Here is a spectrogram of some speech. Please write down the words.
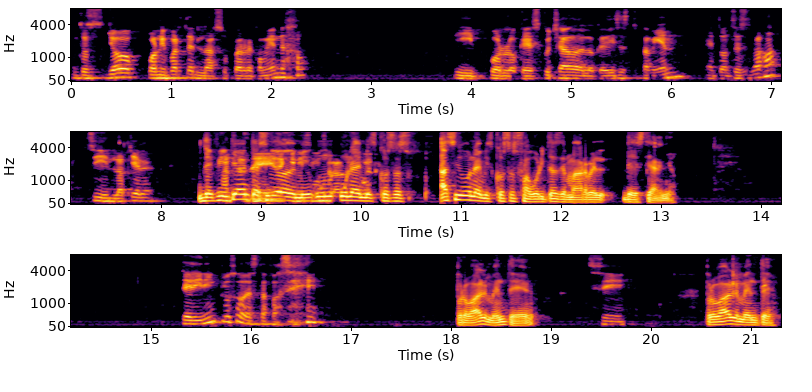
Entonces yo por mi parte la super recomiendo. Y por lo que he escuchado de lo que dices tú también, entonces, ajá, si lo quiere. Definitivamente ha sido de una de mis cosas, ha sido una de mis cosas favoritas de Marvel de este año. Te diré incluso de esta fase. Probablemente, ¿eh? Sí. Probablemente.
